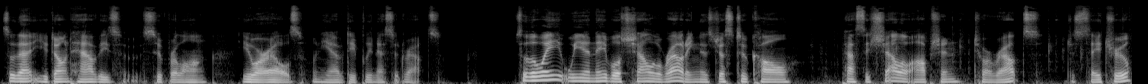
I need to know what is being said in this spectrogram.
so that you don't have these super long URLs when you have deeply nested routes. So the way we enable shallow routing is just to call pass the shallow option to our routes, just say true.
